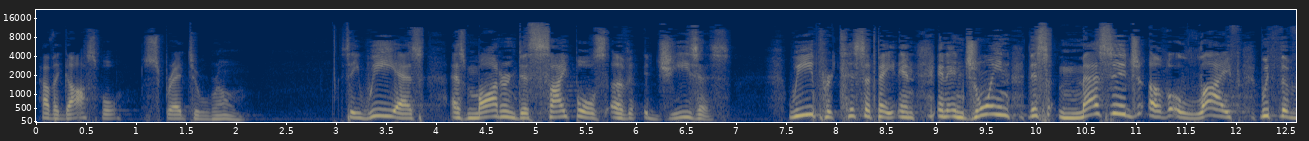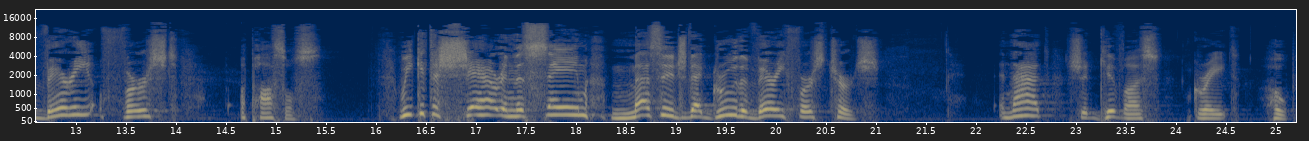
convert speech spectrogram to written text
how the gospel spread to Rome. See, we as, as modern disciples of Jesus, we participate in, in enjoying this message of life with the very first apostles. We get to share in the same message that grew the very first church. And that should give us great hope.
